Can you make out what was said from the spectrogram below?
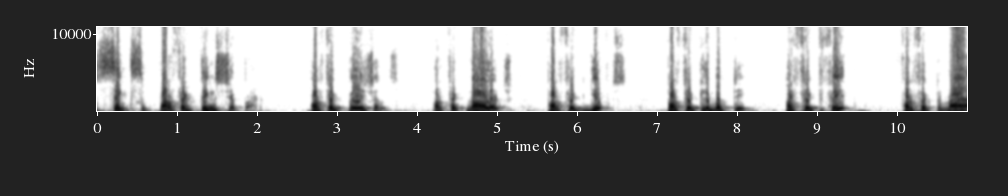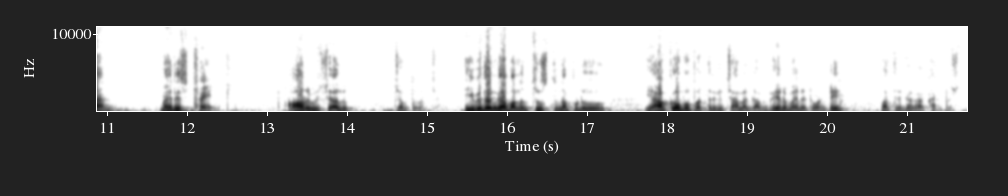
సిక్స్ పర్ఫెక్ట్ థింగ్స్ చెప్పాడు. Perfect patience perfect knowledge perfect gifts perfect liberty perfect faith perfect man by restraint ఆరు విషయాలు చెబుతూ వచ్చాడు. ఈ విధంగా మనం చూస్తున్నప్పుడు యాకోబు పత్రిక చాలా గంభీరమైనటువంటి పత్రికగా కనిపిస్తుంది.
